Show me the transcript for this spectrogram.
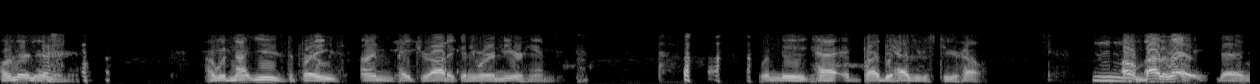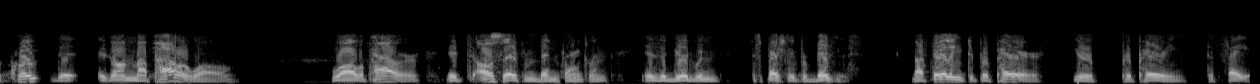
oh no no no no, I would not use the phrase unpatriotic anywhere near him. Wouldn't be ha- it'd probably be hazardous to your health. Mm. Oh, and by the way, the quote that is on my power wall, wall of power, it's also from Ben Franklin, is a good one, especially for business. By failing to prepare, you're preparing to fail.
